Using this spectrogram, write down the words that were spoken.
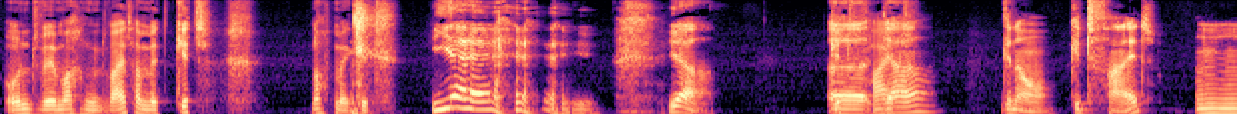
Und wir machen weiter mit Git. Noch mehr Git. Yeah! ja. Äh, Gitfight. ja, genau. Gitfight. Mm,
